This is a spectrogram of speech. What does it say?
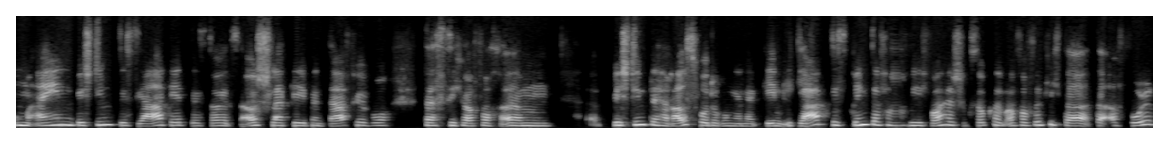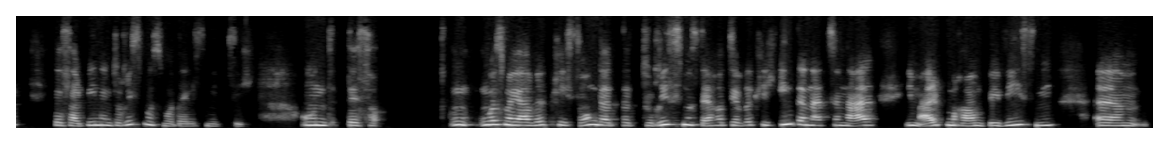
um ein bestimmtes Jahr geht, das da jetzt ausschlaggebend dafür wo, dass sich einfach ähm, bestimmte Herausforderungen ergeben. Ich glaube, das bringt einfach, wie ich vorher schon gesagt habe, einfach wirklich der, der Erfolg des alpinen Tourismusmodells mit sich. Und das muss man ja wirklich sagen, der, der, Tourismus, der hat ja wirklich international im Alpenraum bewiesen, ähm,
